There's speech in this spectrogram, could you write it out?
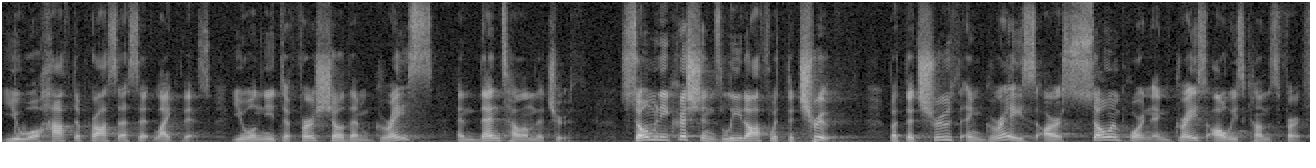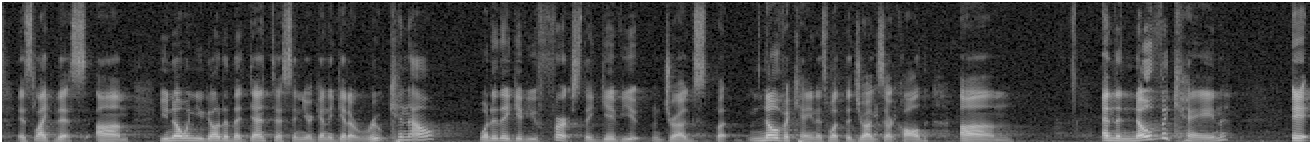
you will have to process it like this. You will need to first show them grace and then tell them the truth. So many Christians lead off with the truth, but the truth and grace are so important, and grace always comes first. It's like this um, You know, when you go to the dentist and you're going to get a root canal, what do they give you first? They give you drugs, but Novocaine is what the drugs are called. Um, and the Novocaine, it,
